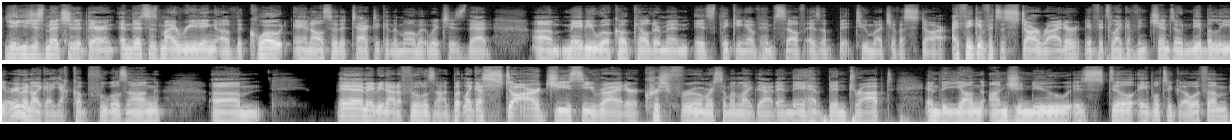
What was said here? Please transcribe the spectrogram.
yeah, you just mentioned it there, and, and, this is my reading of the quote and also the tactic in the moment, which is that um, maybe Wilco Kelderman is thinking of himself as a bit too much of a star. I think if it's a star rider, if it's like a Vincenzo Nibali or even like a Jakob Fuglsang, um, eh, maybe not a Fuglsang, but like a star GC rider, Chris Froome or someone like that, and they have been dropped, and the young ingenue is still able to go with them,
